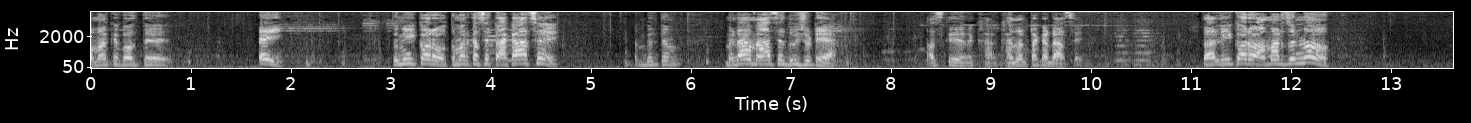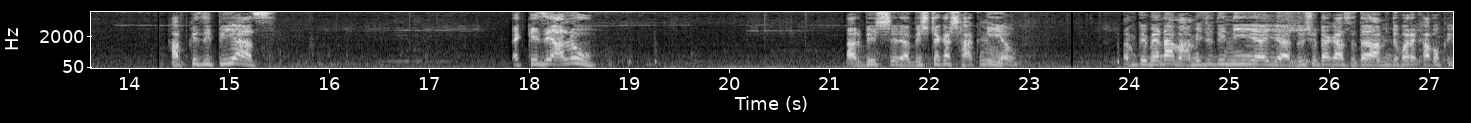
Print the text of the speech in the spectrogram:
আমাকে বলতে, এই, তুমি করো? তোমার কাছে টাকা আছে? আমি বলতাম, ম্যাডাম, আছে দুইশো টাকা। আজকে খানার টাকাটা আছে। তাহলে ই করো, আমার জন্য হাফ কেজি পেঁয়াজ, এক কেজি আলু, আর বিশ বিশ টাকা শাক নিয়ে যাও আমি ম্যাডাম, আমি যদি নিয়ে যাই দুশো টাকা আছে, তা আমি দুপুরে খাব কি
